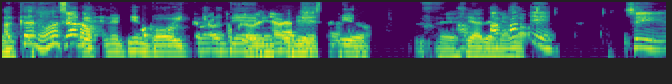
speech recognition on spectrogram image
Acá no hace claro. en el tiempo y todo no tiene, nada sentido. Le decía de Aparte, sí,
